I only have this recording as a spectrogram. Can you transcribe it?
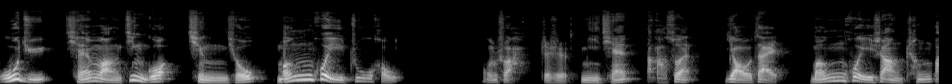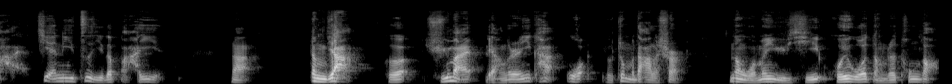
伍举前往晋国，请求盟会诸侯。我们说啊，这是米田打算要在盟会上称霸，建立自己的霸业。那郑家。和徐买两个人一看，哇，有这么大的事儿，那我们与其回国等着通告，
